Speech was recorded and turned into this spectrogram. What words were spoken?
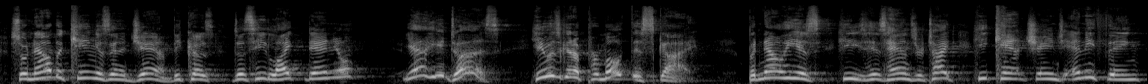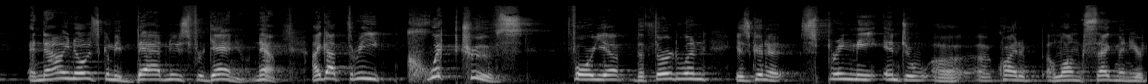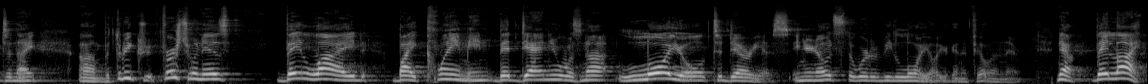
So now the king is in a jam because does he like Daniel? Yeah, he does. He was going to promote this guy. But now he is, he, his hands are tied. He can't change anything. And now he knows it's going to be bad news for Daniel. Now, I got three quick truths for you. The third one is going to spring me into uh, uh, quite a, a, long segment here tonight. Um, but three. First one is they lied by claiming that Daniel was not loyal to Darius. In your notes, the word would be loyal. You're going to fill in there. Now, they lie.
